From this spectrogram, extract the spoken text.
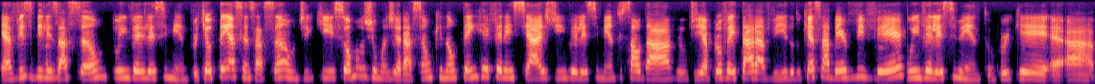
é a visibilização do envelhecimento. Porque eu tenho a sensação de que somos de uma geração que não tem referenciais de envelhecimento saudável, de aproveitar a vida, do que é saber viver o envelhecimento. Porque é, a,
